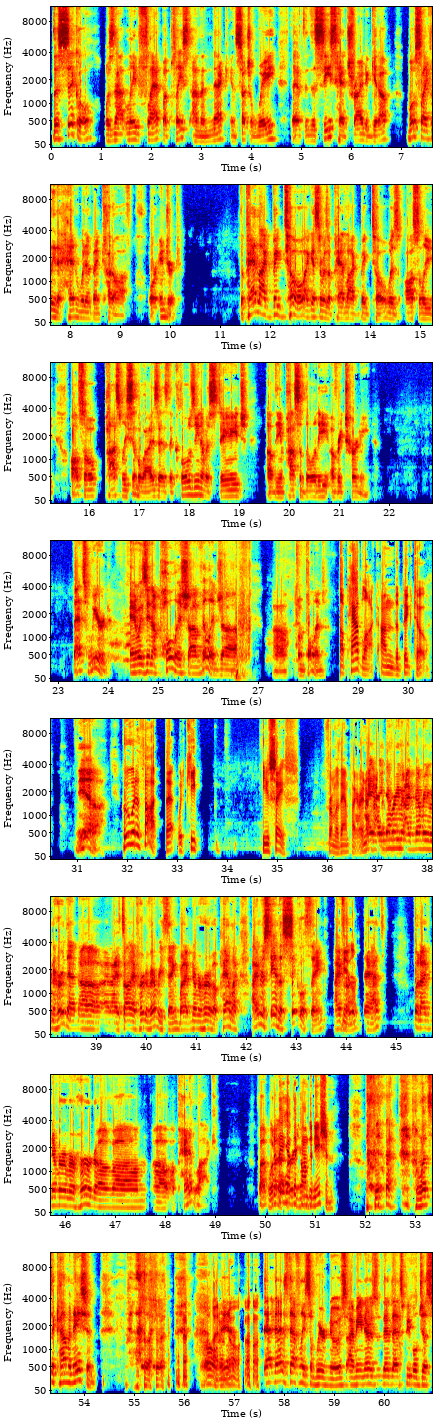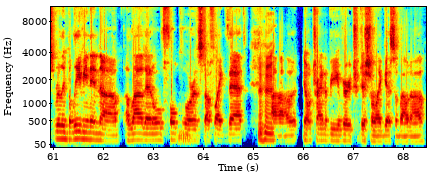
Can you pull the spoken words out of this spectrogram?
The sickle was not laid flat but placed on the neck in such a way that if the deceased had tried to get up, most likely the head would have been cut off or injured. The padlock big toe, I guess there was a padlock big toe, was also, also possibly symbolized as the closing of a stage of the impossibility of returning. That's weird. And it was in a Polish uh, village uh, uh, from Poland. A padlock on the big toe. Yeah. Who would have thought that would keep you safe from a vampire? I never I, I never even I've never even heard that. Uh, I thought I've heard of everything, but I've never heard of a padlock. I understand the sickle thing. I've Yeah. heard of that, but I've never ever heard of um, uh, a padlock. But What if they have the combination? What's the combination? oh I don't man, know. that that is definitely some weird news. I mean, there's there, that's people just really believing in uh, a lot of that old folklore and stuff like that. Mhm. Uh, you know, trying to be very traditional, I guess, about uh,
